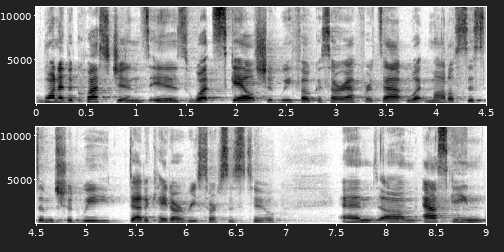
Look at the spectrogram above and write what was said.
one of the questions is what scale should we focus our efforts at? What model systems should we dedicate our resources to? And um, asking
